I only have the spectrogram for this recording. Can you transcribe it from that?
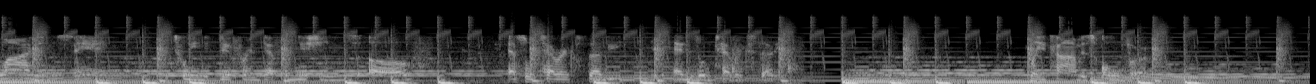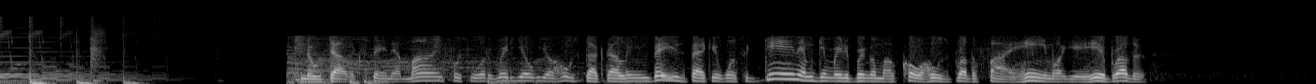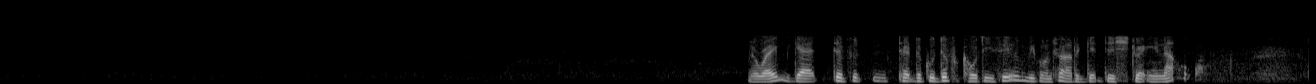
line in the sand between the different definitions of esoteric study and exoteric study. Playtime is over. No doubt, expand that mind. First Water Radio, your host, Dr. Alim El-Bey, is back here once again. I'm getting ready to bring on my co host, Brother Fahim. Are you here, brother? All right, we got different technical difficulties here. We're going to try to get this straightened out.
